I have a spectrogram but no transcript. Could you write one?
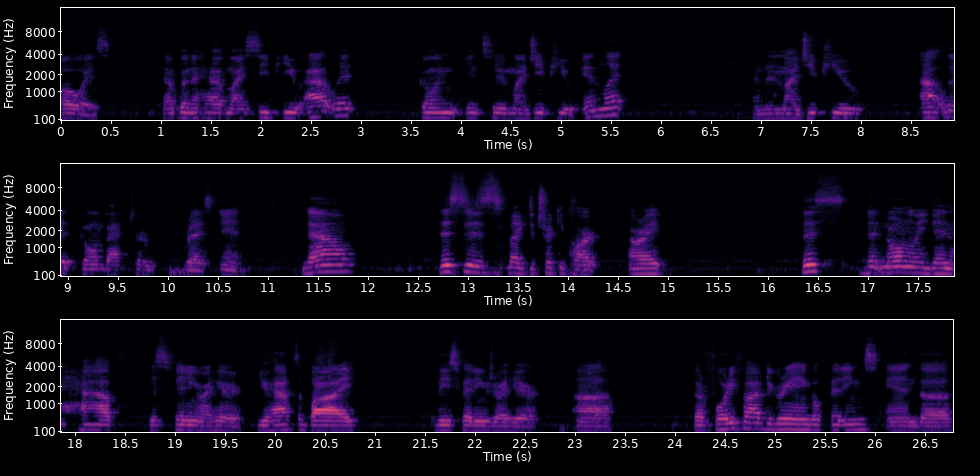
Always. I'm going to have my CPU outlet going into my GPU inlet, and then my GPU outlet going back to res in. Now, this is like the tricky part, alright? This that normally didn't have this fitting right here. You have to buy these fittings right here. Uh, they're 45 degree angle fittings and uh,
